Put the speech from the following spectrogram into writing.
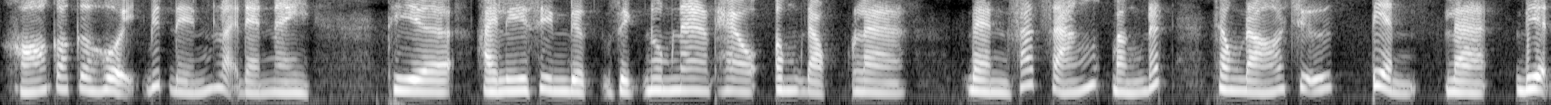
khó có cơ hội biết đến loại đèn này. Thì uh, Hải Ly xin được dịch nôm na theo âm đọc là đèn phát sáng bằng đất, trong đó chữ tiền là điện,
